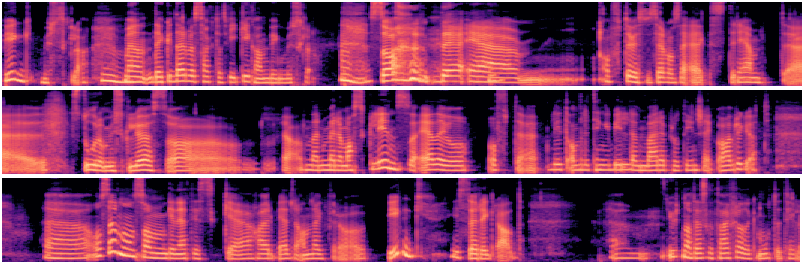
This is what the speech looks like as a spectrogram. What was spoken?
bygge muskler. Men det er ikke dermed sagt at vi ikke kan bygge muskler. Mm. Så det er mm, ofte hvis du ser noen som er ekstremt eh, stor og muskuløs og ja, nærmere maskulin, så er det jo ofte litt andre ting i bildet enn bare proteinshake og havregrøt. Eh, og så er det noen som genetisk eh, har bedre anlegg for å bygge i større grad. Um, uten at jeg skal ta ifra dere motet til,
